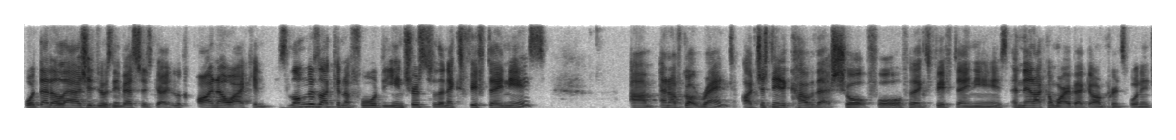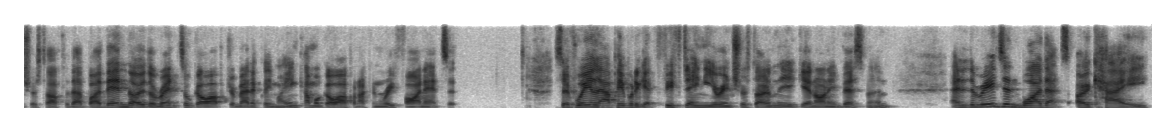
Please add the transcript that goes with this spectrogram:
what that allows you to do as an investor is go, look, I know I can, as long as I can afford the interest for the next 15 years, um, and I've got rent. I just need to cover that shortfall for the next 15 years. And then I can worry about going principal and interest after that. By then, though, the rents will go up dramatically, my income will go up, and I can refinance it. So if we allow people to get 15 year interest only again on investment, and the reason why that's okay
